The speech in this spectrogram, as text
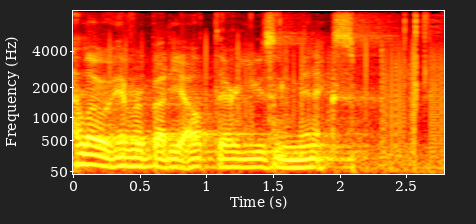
Hello, everybody out there using Minix.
